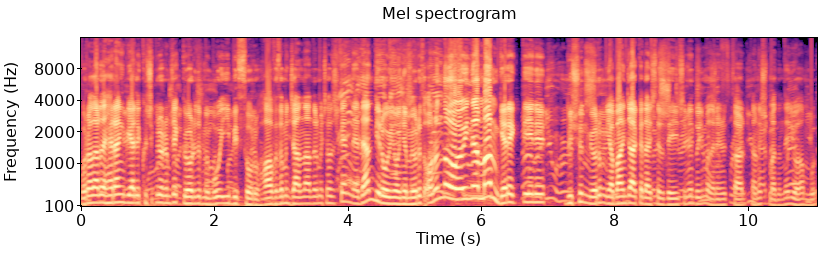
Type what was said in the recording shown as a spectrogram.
Buralarda herhangi bir yerde küçük bir örümcek gördün mü? Bu iyi bir soru. Hafızamı canlandırmaya çalışırken neden bir oyun oynamıyoruz? Onunla oynamam gerektiğini düşünmüyorum. Yabancı arkadaşları değişini duymadan henüz tanışmadım. Ne diyor lan bu?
